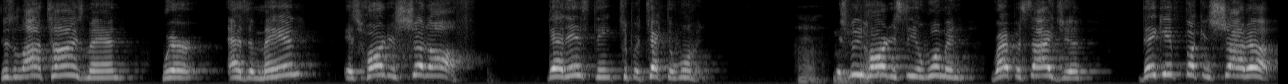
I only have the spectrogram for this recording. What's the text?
there's a lot of times, man, where as a man, it's hard to shut off that instinct to protect a woman. Hmm. It's really hard to see a woman right beside you. They get fucking shot up.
